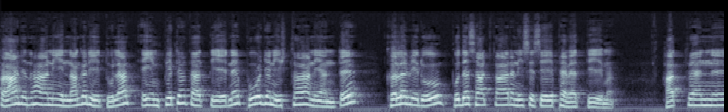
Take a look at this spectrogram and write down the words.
රාජධානී නගරය තුලත් එයින් පිටතත් තියෙන පූජන ස්ථානයන්ට කලවිරු පුද සත්කාර නිසසේ පැවැත්වීම. හත්වැන්නේ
